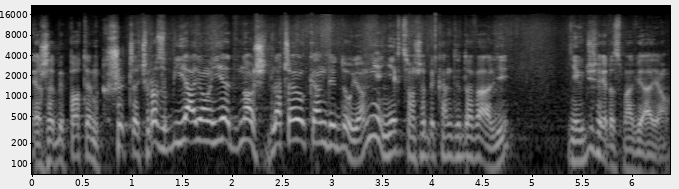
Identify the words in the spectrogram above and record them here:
żeby potem krzyczeć, rozbijają jedność, dlaczego kandydują? Nie, nie chcą, żeby kandydowali. Niech dzisiaj rozmawiają.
